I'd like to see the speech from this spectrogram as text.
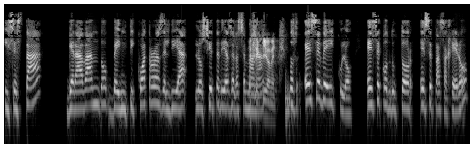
y se está grabando 24 horas del día, los 7 días de la semana. efectivamente, Entonces, ese vehículo, ese conductor, ese pasajero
